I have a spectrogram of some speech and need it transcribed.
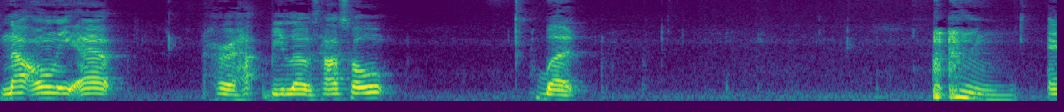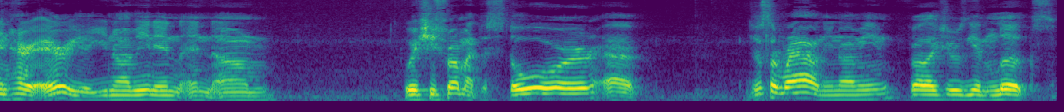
not only at her beloved household, but in her area, you know what I mean? And, and um, where she's from, at the store, at, just around, you know what I mean? Felt like she was getting looks.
